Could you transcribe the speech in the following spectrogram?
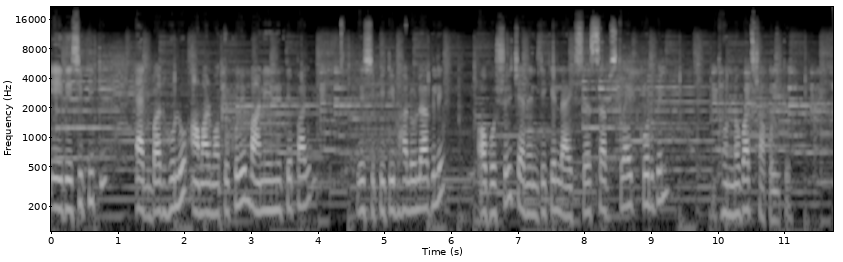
এই রেসিপিটি একবার হলো আমার মতো করে বানিয়ে নিতে পারেন। রেসিপিটি ভালো লাগলে অবশ্যই চ্যানেলটিকে লাইক, শেয়ার, সাবস্ক্রাইব করবেন। ধন্যবাদ সকলকে।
